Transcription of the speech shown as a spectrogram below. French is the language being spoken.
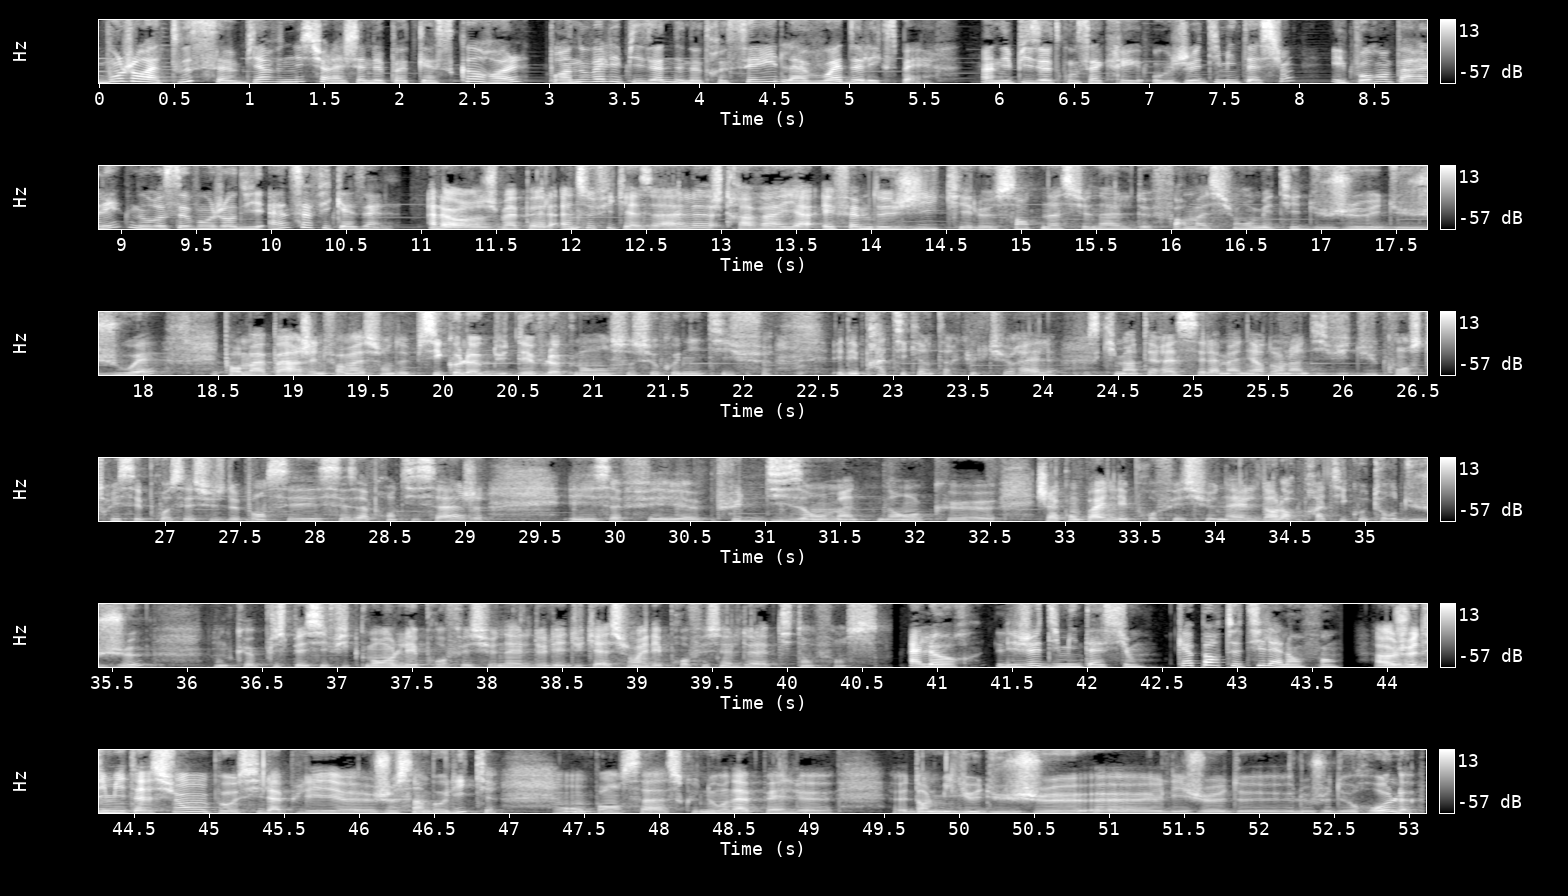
Bonjour à tous, bienvenue sur la chaîne de podcast Corolle pour un nouvel épisode de notre série La voix de l'expert. Un épisode consacré aux jeux d'imitation et pour en parler, nous recevons aujourd'hui Anne-Sophie Casal. Alors, je m'appelle Anne-Sophie Casal, je travaille à FM2J, qui est le Centre national de formation au métier du jeu et du jouet. Pour ma part, j'ai une formation de psychologue du développement socio-cognitif et des pratiques interculturelles. Ce qui m'intéresse, c'est la manière dont l'individu construit ses processus de pensée, ses apprentissages. Et ça fait plus de dix ans maintenant que j'accompagne les professionnels dans leurs pratiques autour du jeu, donc plus spécifiquement les professionnels de l'éducation et les professionnels de la petite enfance. Alors, les jeux d'imitation, qu'apportent-ils à l'enfant? Un jeu d'imitation, on peut aussi l'appeler euh, jeu symbolique. On pense à ce que nous on appelle euh, dans le milieu du jeu euh, les jeux de le jeu de rôle,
